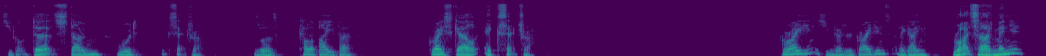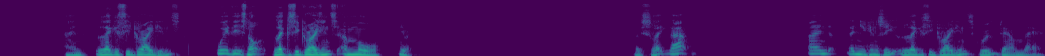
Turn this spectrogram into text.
so you've got dirt, stone, wood, etc., as well as colour paper, grayscale, etc. Gradients, you can go to the gradients and again, right side menu and legacy gradients. Weirdly, it's not legacy gradients and more. Anyway, so select that and then you can see legacy gradients group down there.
